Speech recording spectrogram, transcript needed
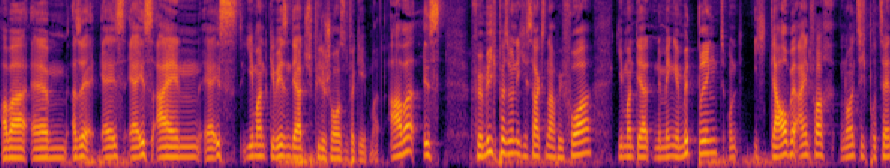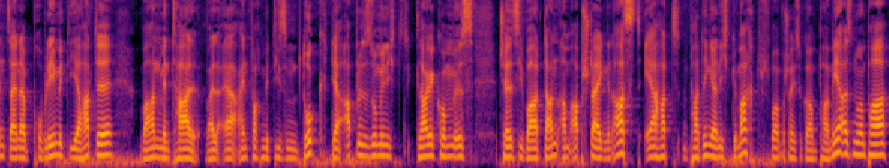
Aber ähm, also er ist, er ist ein, er ist jemand gewesen, der viele Chancen vergeben hat. Aber ist für mich persönlich, ich sage es nach wie vor, jemand, der eine Menge mitbringt und ich glaube einfach, 90 Prozent seiner Probleme, die er hatte, waren mental, weil er einfach mit diesem Druck der Ablösesumme nicht klargekommen ist. Chelsea war dann am absteigenden Ast. Er hat ein paar Dinger nicht gemacht. Es waren wahrscheinlich sogar ein paar mehr als nur ein paar.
